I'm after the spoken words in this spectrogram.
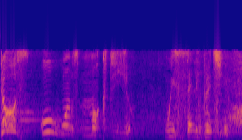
Those who once mocked you will celebrate you.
